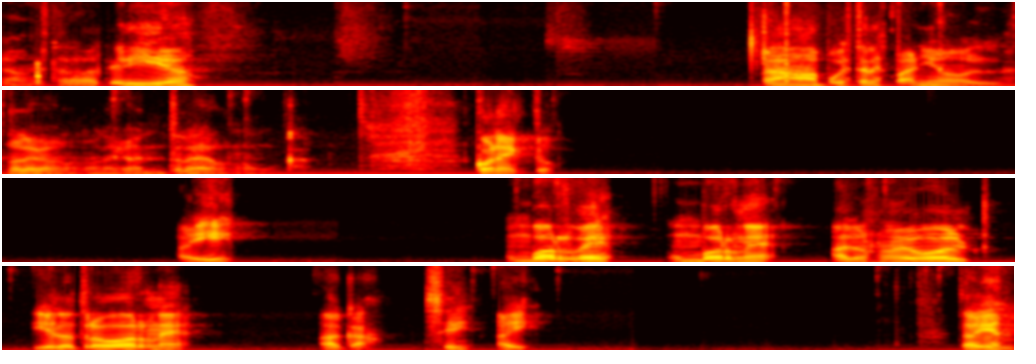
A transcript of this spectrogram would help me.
¿Dónde está la batería? Ah, porque está en español. No le, no a entrar nunca. Conecto. Ahí. Un borde, un borne a los 9 volt y el otro borne acá. ¿Sí? Ahí. ¿Está bien?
